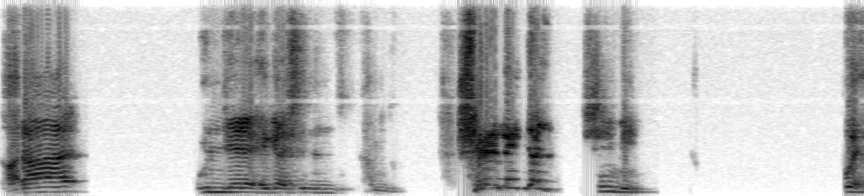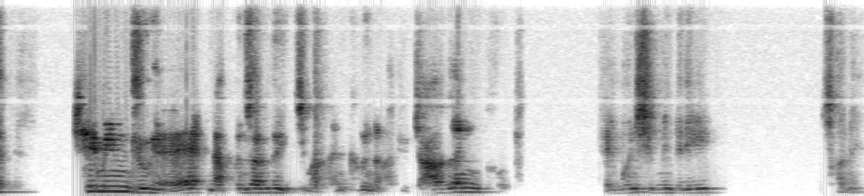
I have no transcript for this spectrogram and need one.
가라 문제를 해결할 수 있는 누구? 시민들, 시민. 왜? 시민 중에 나쁜 사람도 있지만 그건 아주 작은 거. 대부분 시민들이 선해.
